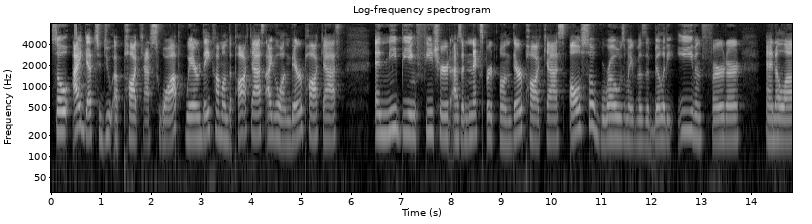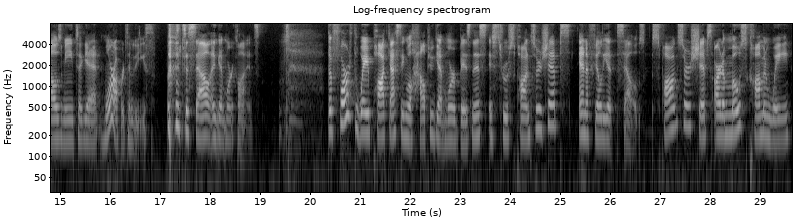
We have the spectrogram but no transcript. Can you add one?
So I get to do a podcast swap where they come on the podcast, I go on their podcast, and me being featured as an expert on their podcast also grows my visibility even further and allows me to get more opportunities to sell and get more clients. The fourth way podcasting will help you get more business is through sponsorships and affiliate sales. Sponsorships are the most common way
